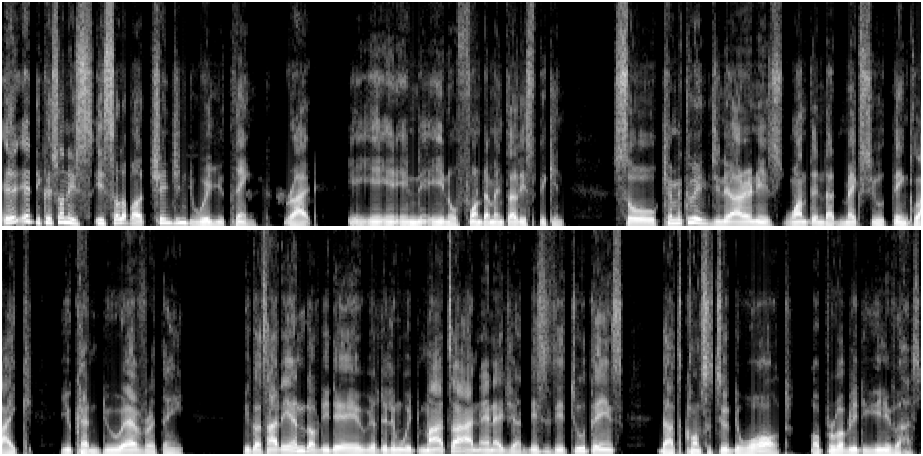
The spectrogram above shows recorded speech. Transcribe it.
education is, is all about changing the way you think, right? In, in, you know, fundamentally speaking. So chemical engineering is one thing that makes you think like you can do everything. Because at the end of the day, we're dealing with matter and energy. And this is the two things that constitute the world or probably the universe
